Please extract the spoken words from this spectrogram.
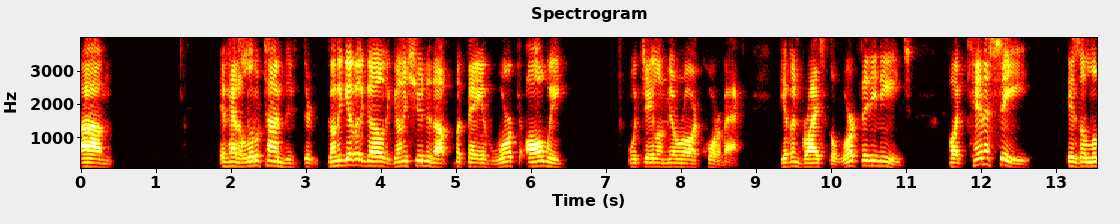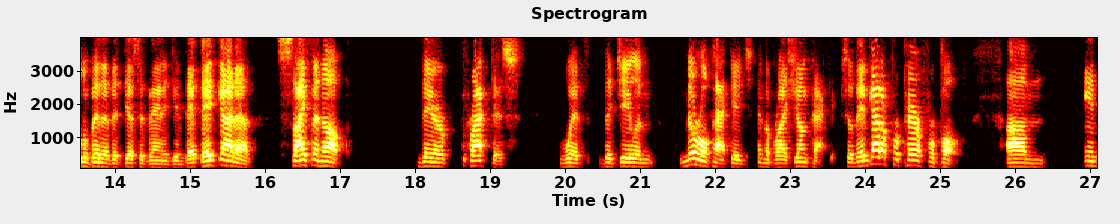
Um, They've had a little time. They're going to give it a go. They're going to shoot it up, but they have worked all week with Jalen Milroe at quarterback, giving Bryce the work that he needs. But Tennessee is a little bit of a disadvantage in that they've got to siphon up their practice with the Jalen Milroe package and the Bryce Young package. So they've got to prepare for both. Um, and,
